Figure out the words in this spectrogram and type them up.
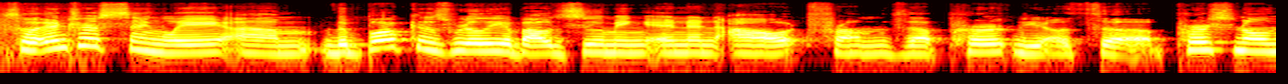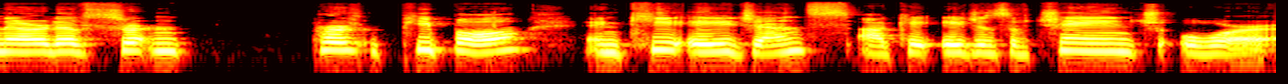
So interestingly, um, the book is really about zooming in and out from the per, you know the personal narrative, certain per- people and key agents, uh, key agents of change, or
